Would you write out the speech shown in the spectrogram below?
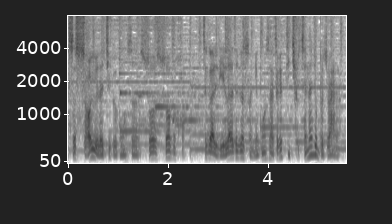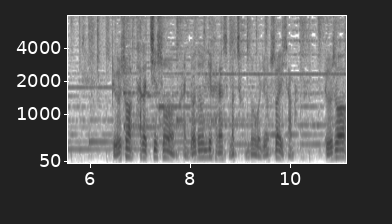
是少有的几个公司，说说不好，这个离了这个索尼公司，这个地球真的就不转了。比如说它的技术很多都厉害到什么程度，我就说一下吧，比如说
